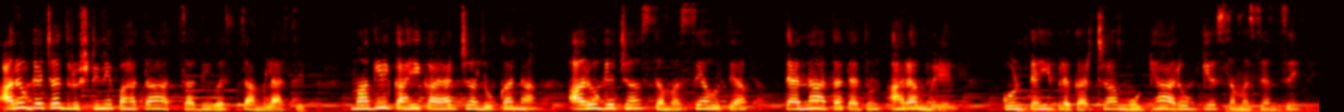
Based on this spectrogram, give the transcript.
आरोग्याच्या दृष्टीने पाहता आजचा दिवस चांगला असेल. मागील काही काळात ज्या लोकांना आरोग्याच्या समस्या होत्या त्यांना आता त्यातून आराम मिळेल. कोणत्याही प्रकारच्या मोठ्या आरोग्य समस्यांचे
